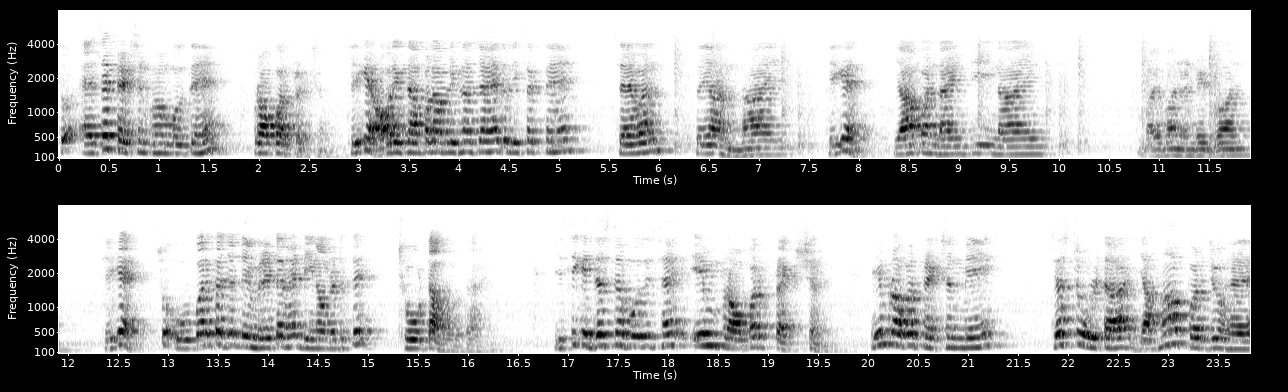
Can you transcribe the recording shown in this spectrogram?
सो so, ऐसे फ्रैक्शन को हम बोलते हैं प्रॉपर फ्रैक्शन ठीक है? और एग्जांपल आप लिखना चाहें तो लिख सकते हैं। सेवन तो यहाँ नाइन ठीक है? यहाँ पर ninety nine by one hundred one ठीक है? सो so, ऊपर का जो न्यूमरेटर है डिनोमिनेटर से छोटा होता है। इसी के जस्ट अपोजिट है इम्प्रॉपर फ्रैक्शन इम्प्रॉपर फ्रैक्शन में जस्ट उल्टा यहाँ पर जो है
